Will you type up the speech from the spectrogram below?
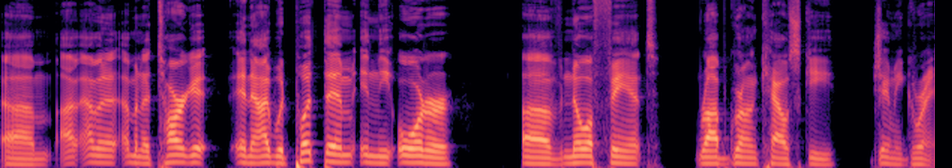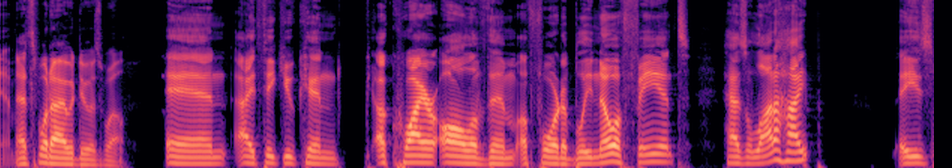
um, I, I'm going to I'm going to target, and I would put them in the order of Noah Fant, Rob Gronkowski, Jimmy Graham, That's what I would do as well. and I think you can acquire all of them affordably. Noah Fant has a lot of hype. He's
